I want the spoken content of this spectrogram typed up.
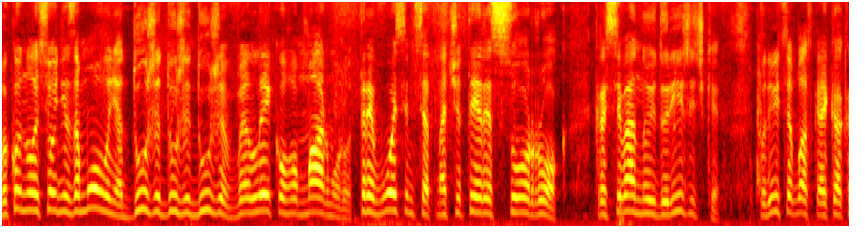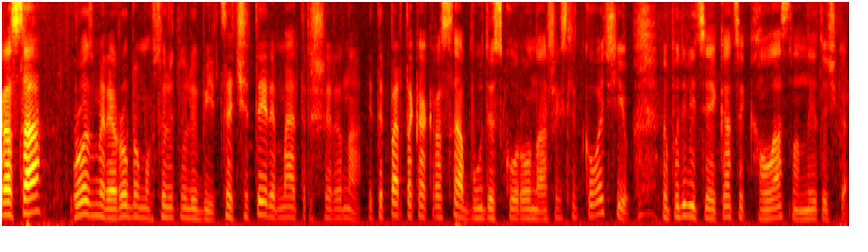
Виконували сьогодні замовлення дуже-дуже-дуже великого мармуру. 3,80 на 4,40. Красивенної доріжечки. Подивіться, будь ласка, яка краса. Розміри робимо абсолютно любі. Це 4 метри ширина. І тепер така краса буде скоро у наших слідковачів. Ви подивіться, яка це класна ниточка.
